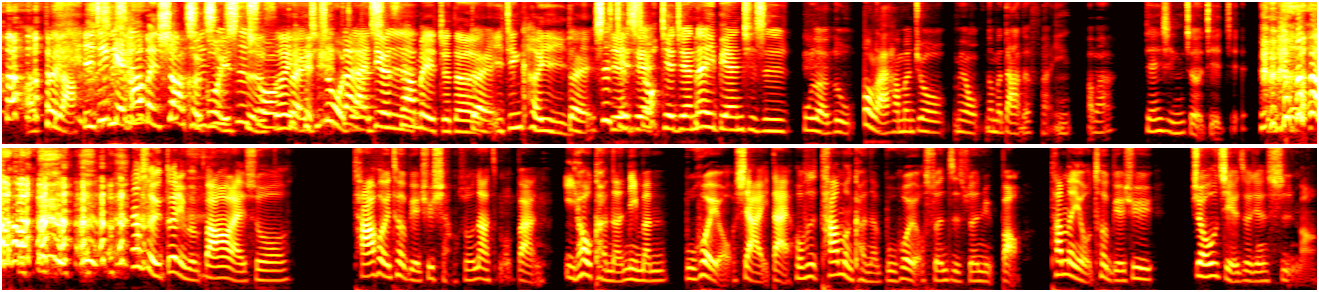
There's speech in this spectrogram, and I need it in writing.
啊，对啦，已经给他们 shock 过一次，所以对，其实我再来第二次他们也觉得对，已经可以对，是姐姐姐姐那一边其实铺了路，后来他们就没有那么大的反应，好吧？先行者姐姐，那所以对你们爸妈来说，他会特别去想说，那怎么办？以后可能你们不会有下一代，或是他们可能不会有孙子孙女抱，他们有特别去纠结这件事吗？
